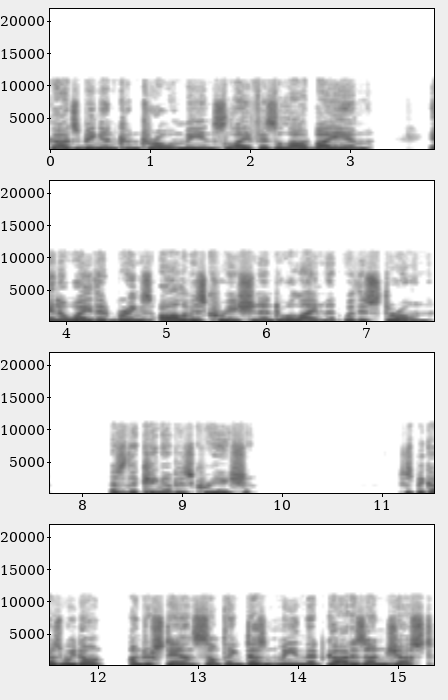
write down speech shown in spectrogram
God's being in control means life is allowed by Him in a way that brings all of His creation into alignment with His throne as the King of His creation. Just because we don't understand something doesn't mean that God is unjust,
